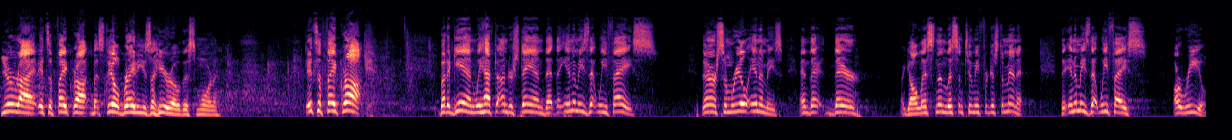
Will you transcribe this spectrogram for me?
You're right. It's a fake rock, but still, Brady is a hero this morning. It's a fake rock. But again, we have to understand that the enemies that we face, there are some real enemies. And they're, they're are y'all listening? Listen to me for just a minute. The enemies that we face are real.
